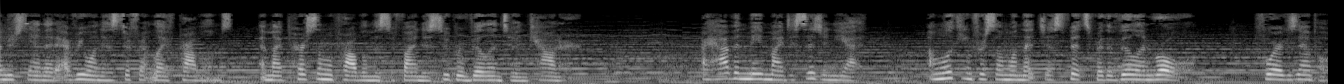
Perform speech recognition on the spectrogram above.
understand that everyone has different life problems, and my personal problem is to find a supervillain to encounter. I haven't made my decision yet. I'm looking for someone that just fits for the villain role. For example,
